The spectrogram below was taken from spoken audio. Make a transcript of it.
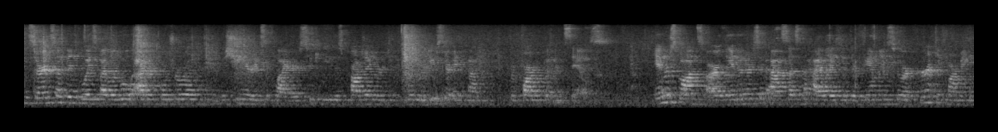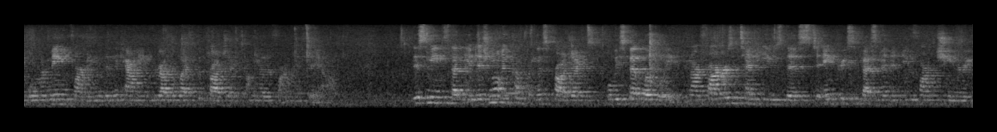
Concerns have been voiced by local agricultural machinery suppliers who believe this project would reduce their income from farm equipment sales. In response, our landowners have asked us to highlight that their families who are currently farming will remain farming within the county throughout the life of the project on the other farmlands they own. This means that the additional income from this project will be spent locally, and our farmers intend to use this to increase investment in new farm machinery,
